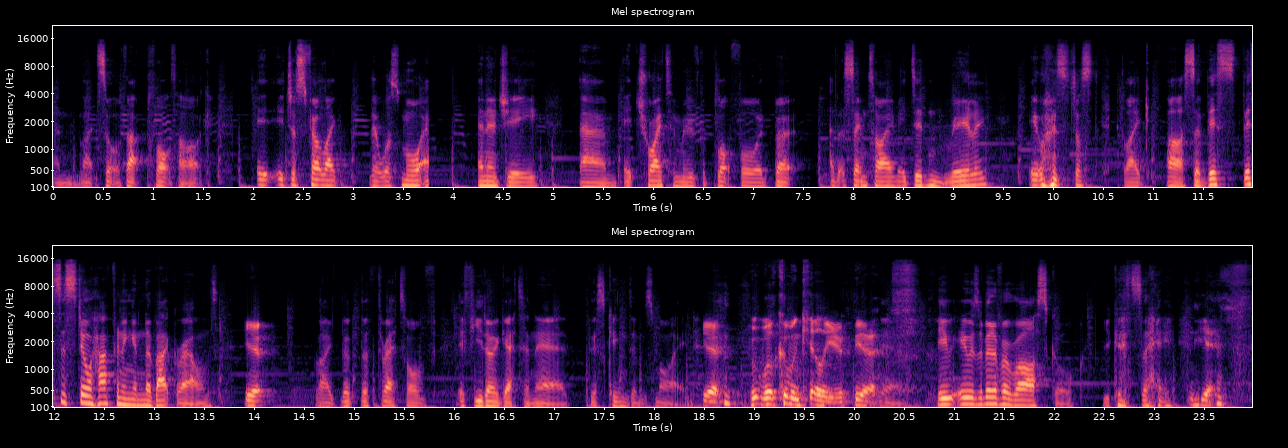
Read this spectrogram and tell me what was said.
and like sort of that plot arc, it, it just felt like there was more energy. Um, it tried to move the plot forward, but at the same time, it didn't really. It was just like, ah, oh, so this this is still happening in the background. Yep like the, the threat of if you don't get an heir, this kingdom's mine. Yeah, we'll come and kill you. Yeah, yeah. He, he was a bit of a rascal, you could say. Yes,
